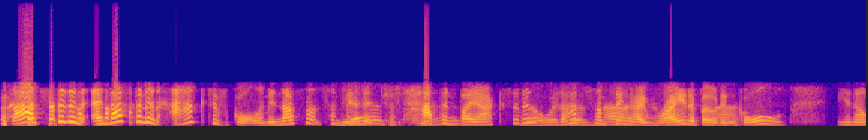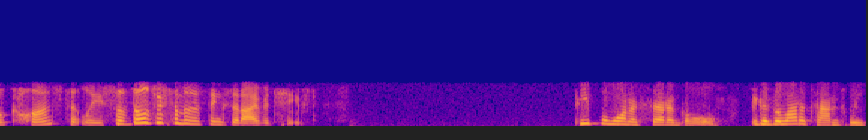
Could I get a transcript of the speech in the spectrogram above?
that's been an and that's been an active goal. I mean, that's not something yes, that just happened yes. by accident. No, that's something not. I no, write about in goals, you know, constantly. So those are some of the things that I've achieved. People want to set a goal because a lot of times we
